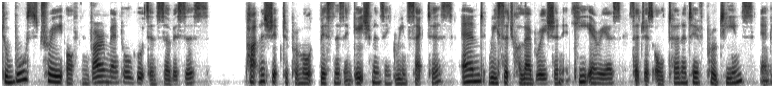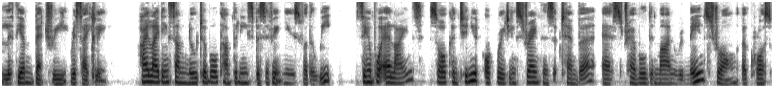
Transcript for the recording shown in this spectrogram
to boost trade of environmental goods and services, partnership to promote business engagements in green sectors, and research collaboration in key areas such as alternative proteins and lithium battery recycling. Highlighting some notable company specific news for the week, Singapore Airlines saw continued operating strength in September as travel demand remained strong across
